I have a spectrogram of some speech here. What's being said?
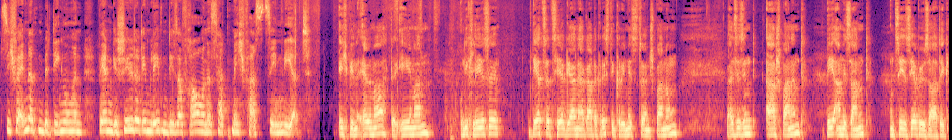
sich veränderten Bedingungen, werden geschildert im Leben dieser Frau und es hat mich fasziniert. Ich bin Elmar, der Ehemann, und ich lese derzeit sehr gerne Agatha Christie Krimis zur Entspannung, weil sie sind A spannend, B amüsant und C sehr bösartig.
